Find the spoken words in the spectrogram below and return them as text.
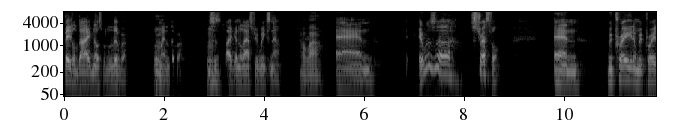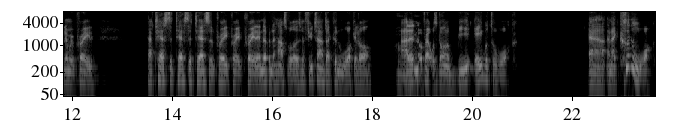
fatal diagnosis with the liver, with Hmm. my liver. This is like in the last few weeks now Oh wow. and it was uh stressful and we prayed and we prayed and we prayed i tested tested tested prayed prayed prayed I ended up in the hospital. There's a few times i couldn't walk at all. Oh, i didn't know if i was going to be able to walk. Uh, and i couldn't walk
